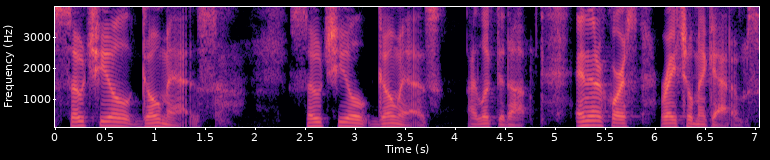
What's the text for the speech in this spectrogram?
Xochitl Gomez. Xochitl Gomez. I looked it up. And then, of course, Rachel McAdams,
